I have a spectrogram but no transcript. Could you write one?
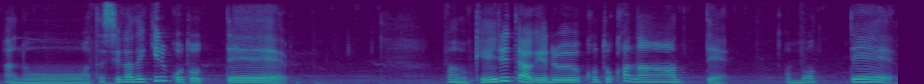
あのー、私ができることってまあ、受け入れてあげることかなって思って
